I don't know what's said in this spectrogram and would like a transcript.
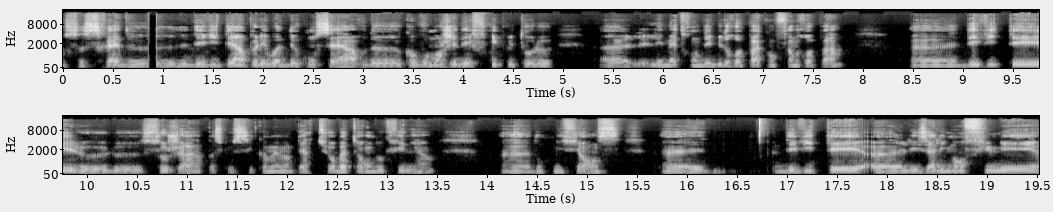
ce serait de d'éviter un peu les boîtes de conserve, de quand vous mangez des fruits plutôt le les mettre en début de repas qu'en fin de repas. Euh, d'éviter le, soja parce que c'est quand même un perturbateur endocrinien, euh, donc méfiance, euh, d'éviter les aliments fumés,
